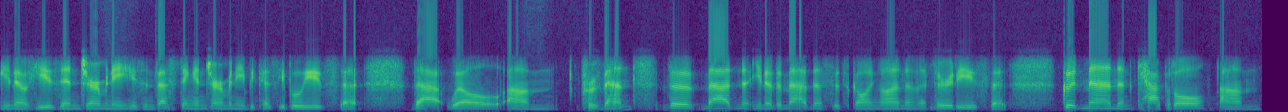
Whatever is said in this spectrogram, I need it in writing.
you know, he's in Germany, he's investing in Germany because he believes that that will um, prevent the madness, you know, the madness that's going on in the 30s. That good men and capital um,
